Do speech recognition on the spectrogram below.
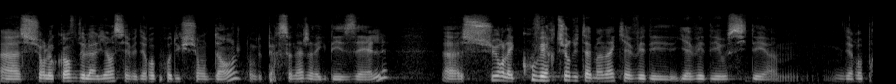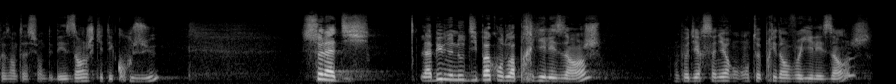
Euh, sur le coffre de l'Alliance, il y avait des reproductions d'anges, donc de personnages avec des ailes. Euh, sur les couvertures du tabernacle, il y avait, aussi des, représentations, des, anges qui étaient cousus. Cela dit, la Bible ne nous dit pas qu'on doit prier les anges. On peut dire, Seigneur, on te prie d'envoyer les anges.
